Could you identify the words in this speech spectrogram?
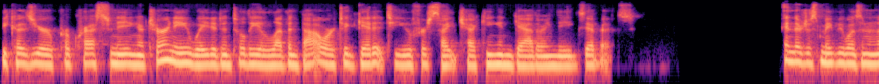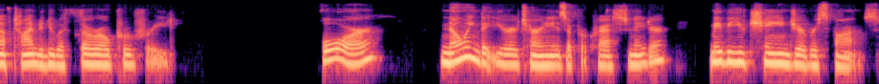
because your procrastinating attorney waited until the 11th hour to get it to you for cite checking and gathering the exhibits. And there just maybe wasn't enough time to do a thorough proofread. Or knowing that your attorney is a procrastinator, maybe you change your response.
